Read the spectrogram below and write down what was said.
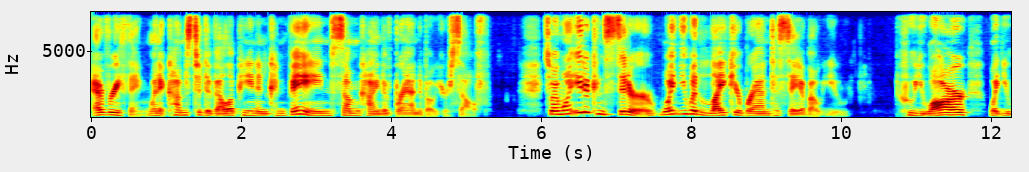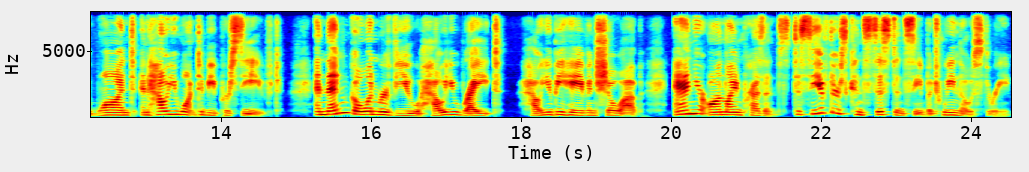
everything when it comes to developing and conveying some kind of brand about yourself. So I want you to consider what you would like your brand to say about you who you are, what you want, and how you want to be perceived. And then go and review how you write, how you behave and show up, and your online presence to see if there's consistency between those three.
